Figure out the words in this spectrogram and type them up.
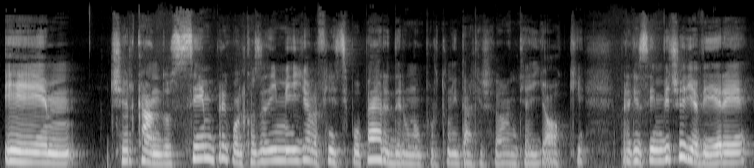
e cercando sempre qualcosa di meglio, alla fine si può perdere un'opportunità che c'è davanti agli occhi, perché se invece di avere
